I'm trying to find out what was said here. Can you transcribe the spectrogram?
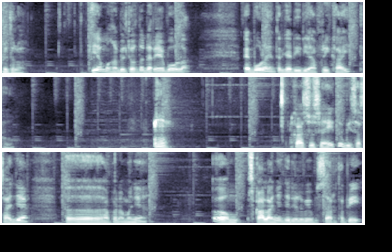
Gitu loh. Dia mengambil contoh dari Ebola. Ebola yang terjadi di Afrika itu kasusnya itu bisa saja uh, apa namanya um, skalanya jadi lebih besar. Tapi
